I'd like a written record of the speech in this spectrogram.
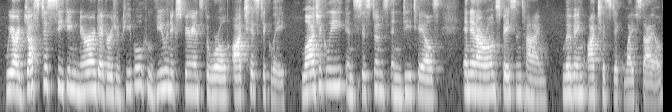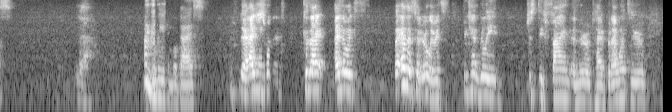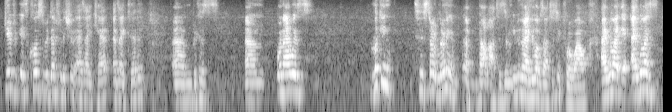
We are justice seeking neurodivergent people who view and experience the world autistically, logically, in systems and details, and in our own space and time, living autistic lifestyles. Yeah. Unbelievable, guys. Yeah, I just wanted, because I, I know it's, but as I said earlier, it's you can't really just define a neurotype, but I want to give as close of a definition as I can, as I could, um, because um, when I was looking to start learning about autism, even though I knew I was autistic for a while, I realized I realized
